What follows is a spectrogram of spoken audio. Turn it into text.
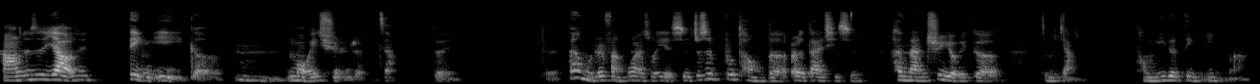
好像就是要去定义一个嗯某一群人这样。对对，但我觉得反过来说也是，就是不同的二代其实很难去有一个怎么讲统一的定义嘛。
